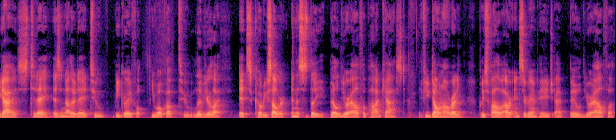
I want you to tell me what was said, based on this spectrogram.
guys, today is another day to be grateful. You woke up to live your life. It's Cody Selbert, and this is the Build Your Alpha podcast. If you don't already, please follow our Instagram page at Build Your Alpha.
